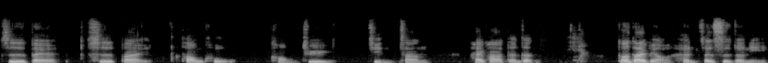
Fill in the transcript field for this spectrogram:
自卑、失败、痛苦、恐惧、紧张、害怕等等，都代表很真实的你。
